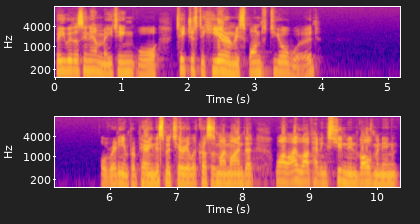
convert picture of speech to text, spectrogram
be with us in our meeting or teach us to hear and respond to your word? Already in preparing this material, it crosses my mind that while I love having student involvement in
